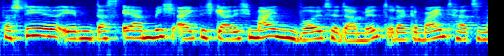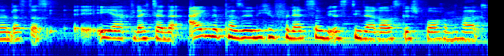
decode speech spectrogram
Verstehe eben, dass er mich eigentlich gar nicht meinen wollte damit oder gemeint hat, sondern dass das eher vielleicht seine eigene persönliche Verletzung ist, die da rausgesprochen hat.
